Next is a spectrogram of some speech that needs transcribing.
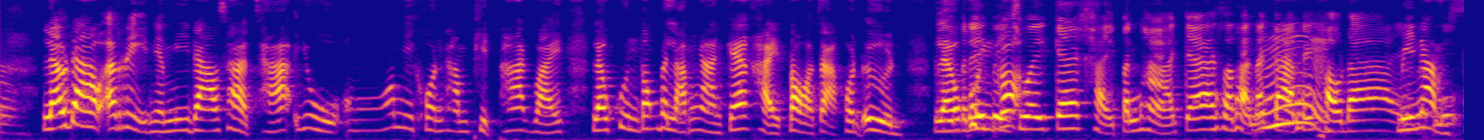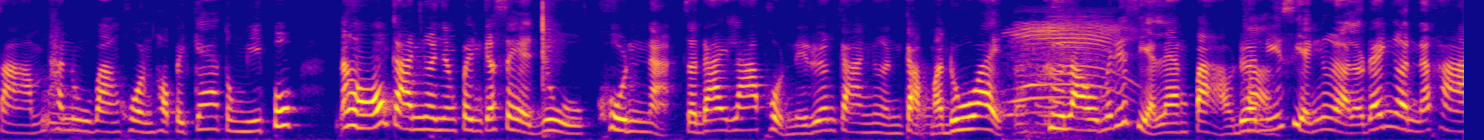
อ่าแล้วดาวอริเนี่ยมีดาวสหัชชะอยู่อ๋อมีคนทำผิดพลาดไว้ แล้วคุณต้องไปรับงานแก้ไขต่อจากคนอื่น แล้วไม่คุได้ณไปก็ช่วยแก้ไขปัญหาแก้สถานการณ์อืมให้เขาได้ มีหแบบนำซ้ำธนูบางคนพอไปแก้ตรงนี้ปุ๊บ อ๋อการเงินยังเป็นเกษตรอยู่คุณน่ะ จะได้ลาภผลในเรื่องการเงินกลับมาด้วยอ่าฮะคือเราไม่ได้เสียแรงเปล่า เดือนนี้เสียเหงื่อแล้วได้เงินนะคะ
